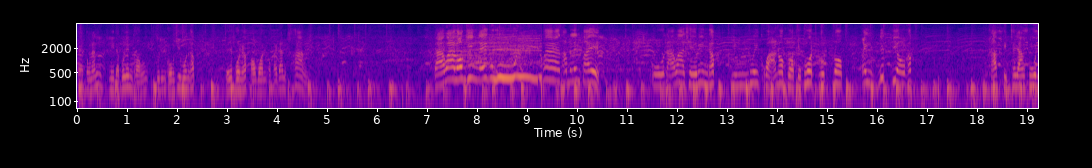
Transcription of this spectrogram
แต่ตรงนั้นมีแต่ผู้เล่นของสุรินทร์โขงชีมูลครับเจยพลครับเอาบอลออกไปด้านข้างดาว่าลองยิงเองโอ้โหแม่ทำไปเล่นไป โอ้ดาว่าเชริงครับ ยิงด้วยขวานอกกรอบเขตโทษหลุดกรอบไปนิดเดียวครับทักติดชยางกูล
